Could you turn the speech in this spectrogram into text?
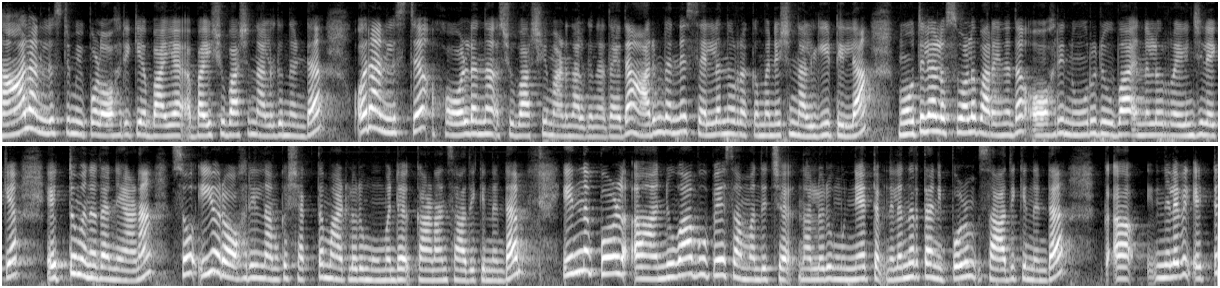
നാല് അനലിസ്റ്റും ഇപ്പോൾ ഓഹരിക്ക് ബൈ ബൈ ശുപാർശ നൽകുന്നുണ്ട്. ഒരു അനലിസ്റ്റ് ഹോൾഡ് എന്ന ശുപാർശയുമാണ് നൽകുന്നത്. അതായത് ആരും തന്നെ സെൽ എന്നൊരു റെക്കമെൻഡേഷൻ നൽകിയിട്ടില്ല. മോത്തിലാൽ ഒസ്വാൾ പറയുന്നത് ഓഹരി നൂറ് രൂപ എന്നുള്ള റേഞ്ചിലേക്ക് എത്തുമെന്ന് തന്നെയാണ്. സോ ഈ ഒരു ഓഹരിയിൽ നമുക്ക് ശക്തമായിട്ടുള്ളൊരു മൂവ്മെന്റ് കാണാൻ സാധിക്കുന്നുണ്ട്. ഇന്നിപ്പോൾ നുവാബൂപ്പയെ സംബന്ധിച്ച് നല്ലൊരു മുന്നേറ്റം നിലനിർത്താൻ ഇപ്പോഴും സാധിക്കുന്നുണ്ട്. നിലവിൽ എട്ട്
